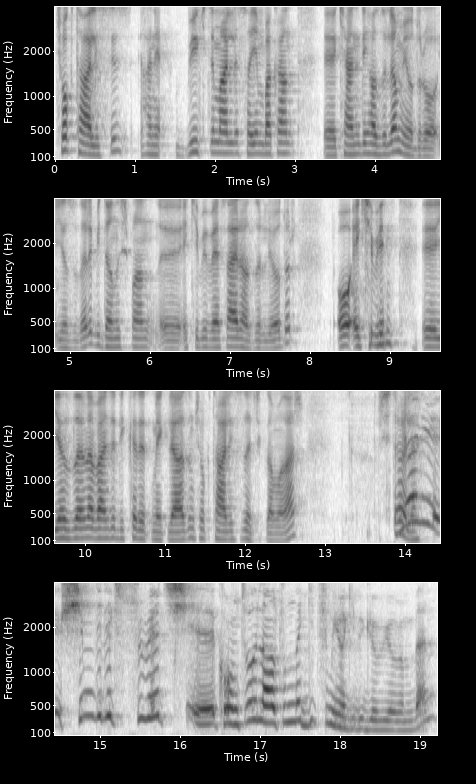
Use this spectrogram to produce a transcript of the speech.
çok talihsiz hani büyük ihtimalle Sayın Bakan e, kendi hazırlamıyordur o yazıları. Bir danışman e, ekibi vesaire hazırlıyordur. O ekibin e, yazılarına bence dikkat etmek lazım. Çok talihsiz açıklamalar. İşte öyle. Yani şimdilik süreç e, kontrol altında gitmiyor gibi görüyorum ben.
